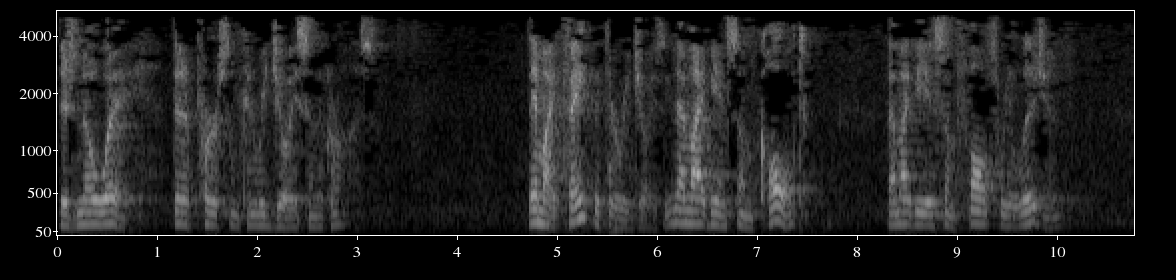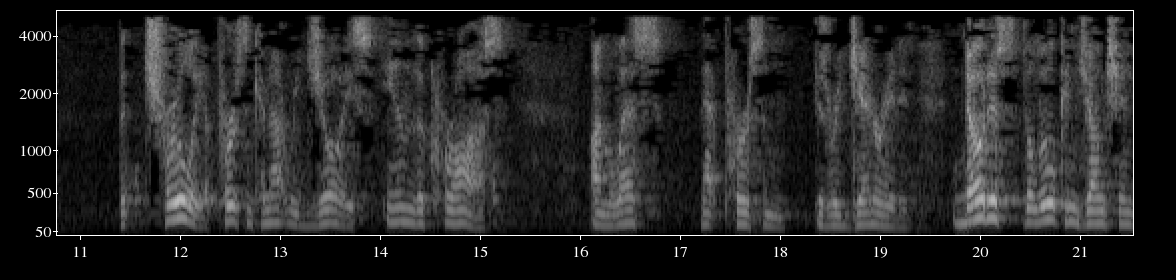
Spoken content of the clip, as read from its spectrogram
there's no way that a person can rejoice in the cross. They might think that they're rejoicing. That might be in some cult. That might be in some false religion. But truly, a person cannot rejoice in the cross unless that person is regenerated. Notice the little conjunction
